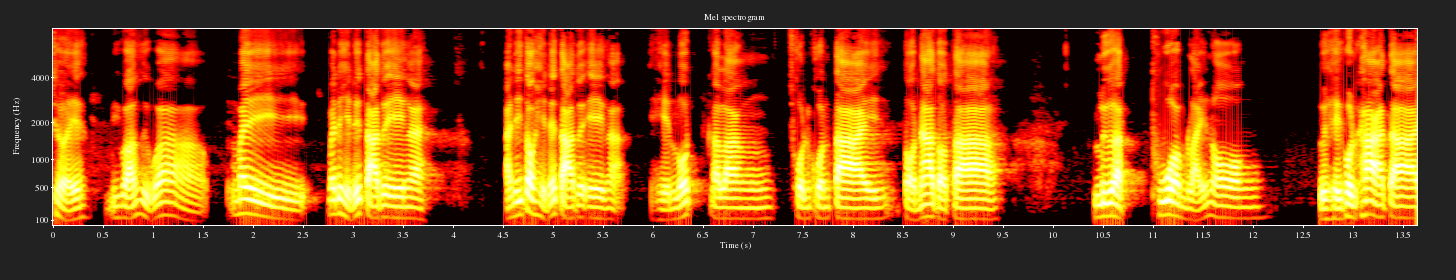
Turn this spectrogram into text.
เฉยๆ มีความรู้สึกว่าไม่ไม่ได้เห็นด้วยตาตัวเองไงอันนี้ต้องเห็นด้วยตาตัวเองอะเห็นรถกำลังชนคนตายต่อหน้าต่อตา เลือดท่วมไหลนอง หรือเห็นคนฆ่าตาย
